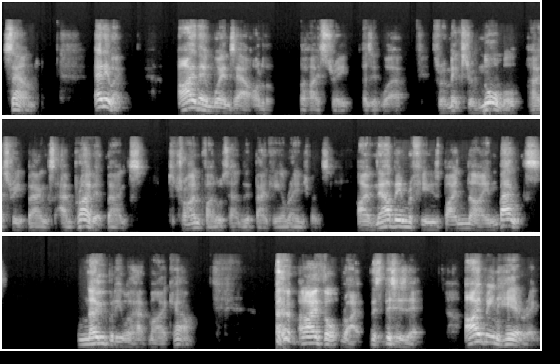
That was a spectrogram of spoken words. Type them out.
sound. Anyway, I then went out on the high street, as it were, through a mixture of normal high street banks and private banks to try and find alternative banking arrangements. I've now been refused by nine banks. Nobody will have my account. and I thought, right, this, this is it. I've been hearing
